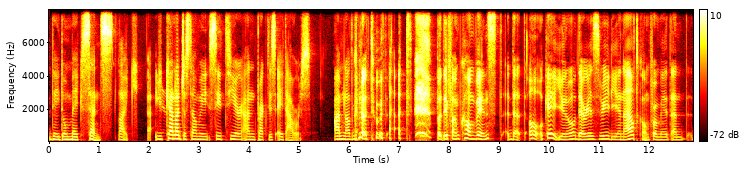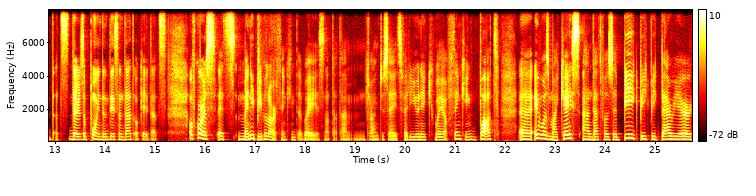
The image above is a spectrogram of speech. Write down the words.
they don't make sense. Like uh, you cannot just tell me sit here and practice eight hours. I'm not gonna do that. But if I'm convinced that oh okay you know there is really an outcome from it and that's there's a point and this and that okay that's of course it's many people are thinking that way. It's not that I'm trying to say it's very unique way of thinking but uh, it was my case and that was a big big big barrier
